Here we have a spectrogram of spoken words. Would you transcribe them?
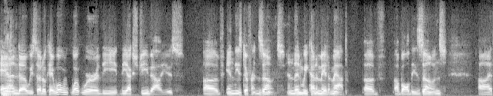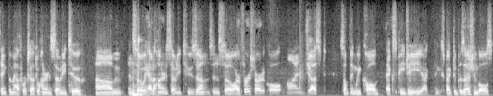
And yeah. uh, we said, okay, what what were the the xG values of in these different zones? And then we kind of made a map of of all these zones. Uh, I think the math works out to 172. Um, and mm-hmm. so we had 172 zones. And so our first article on just something we called XPG, expected possession goals,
